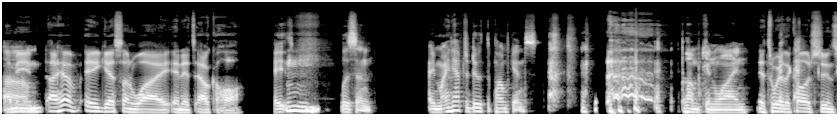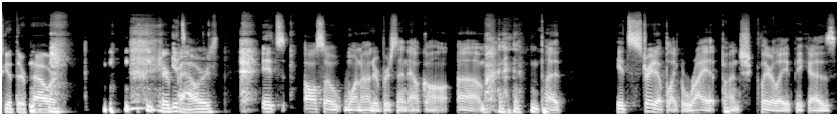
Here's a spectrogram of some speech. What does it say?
I Um, mean, I have a guess on why, and it's alcohol. it- listen, I might have to do with the pumpkins. Pumpkin wine. It's where the college students get their power. Their It's- powers. It's also 100% alcohol um, but it's straight up like riot punch clearly because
